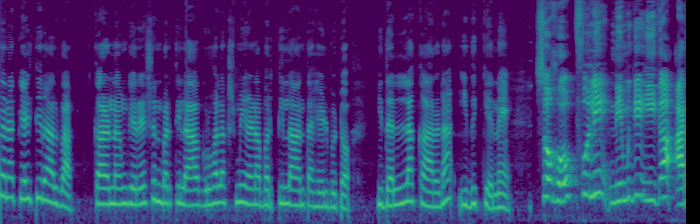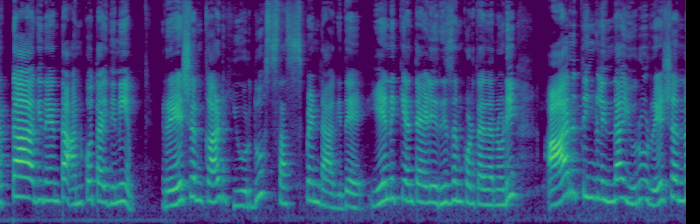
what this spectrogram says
ಜನ ಕೇಳ್ತೀರಾ ಅಲ್ವಾ ಕಾರ್ ನಮಗೆ ರೇಷನ್ ಬರ್ತಿಲ್ಲ, ಗೃಹಲಕ್ಷ್ಮಿ ಹಣ ಬರ್ತಿಲ್ಲ ಅಂತ ಹೇಳಿಬಿಟ್ಟು. ಇದೆಲ್ಲ ಕಾರಣ ಇದಕ್ಕೇನೆ. ಸೊ ಹೋಪ್ಫುಲಿ ನಿಮಗೆ ಈಗ ಅರ್ಥ ಆಗಿದೆ ಅಂತ ಅನ್ಕೋತಾ ಇದ್ದೀನಿ. ರೇಷನ್ ಕಾರ್ಡ್ ಇವ್ರದ್ದು ಸಸ್ಪೆಂಡ್ ಆಗಿದೆ. ಏನಕ್ಕೆ ಅಂತ ಹೇಳಿ ರೀಸನ್ ಕೊಡ್ತಾ ಇದ್ದಾರೆ ನೋಡಿ. ಆರು ತಿಂಗಳಿಂದ ಇವರು ರೇಷನ್ನ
